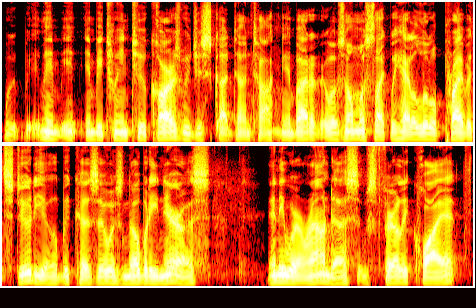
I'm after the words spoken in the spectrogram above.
we, maybe in between two cars. We just got done talking about it. It was almost like we had a little private studio because there was nobody near us, anywhere around us. It was fairly quiet,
